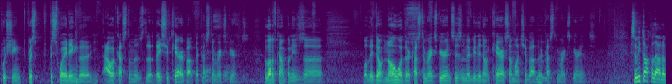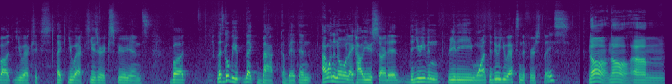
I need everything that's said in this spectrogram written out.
pushing pers- persuading the our customers that they should care about their customer Yes, yes. experience. A lot of companies. Uh, well, they don't know what their customer experience is, and maybe they don't care so much about Mm. their customer experience. So we talk a lot about UX, ex- like UX, user experience, but let's go be, like back a bit, and I want to know like how you started. Did you even really want to do UX in the first place? No, no. Um,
